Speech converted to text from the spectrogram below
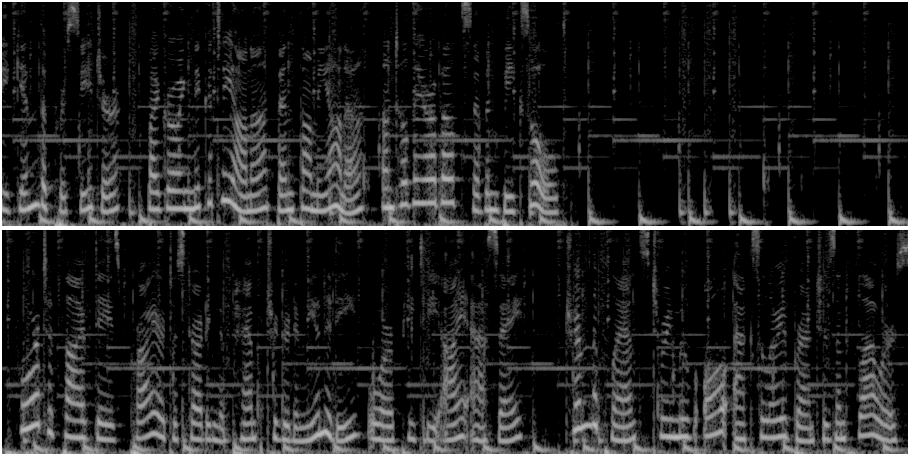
Begin the procedure by growing Nicotiana benthamiana until they are about 7 weeks old. Four to five days prior to starting the PAMP-triggered immunity, or PTI assay, trim the plants to remove all axillary branches and flowers.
